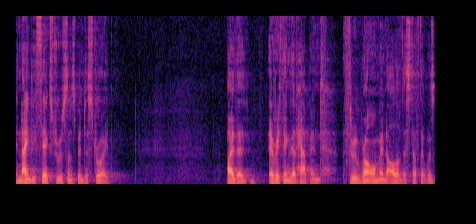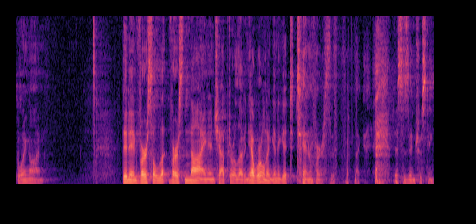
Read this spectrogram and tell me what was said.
In 96, Jerusalem's been destroyed by the, everything that happened through Rome and all of the stuff that was going on. Then in verse, verse 9 in chapter 11, yeah, we're only going to get to 10 verses. this is interesting.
